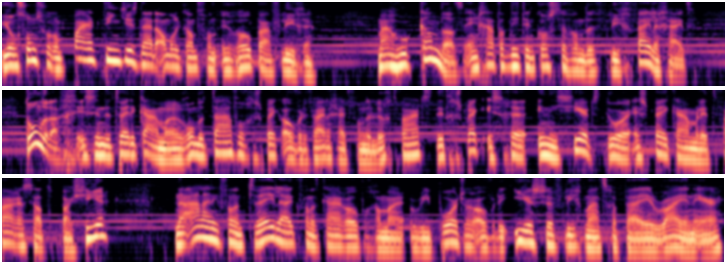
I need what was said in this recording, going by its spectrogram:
die ons soms voor een paar tientjes naar de andere kant van Europa vliegen. Maar hoe kan dat? En gaat dat niet ten koste van de vliegveiligheid? Donderdag is in de Tweede Kamer een ronde tafelgesprek over de veiligheid van de luchtvaart. Dit gesprek is geïnitieerd door SP-Kamerlid Farasat Bashir... Naar aanleiding van een tweeluik van het KRO-programma Reporter... over de Ierse vliegmaatschappij Ryanair...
